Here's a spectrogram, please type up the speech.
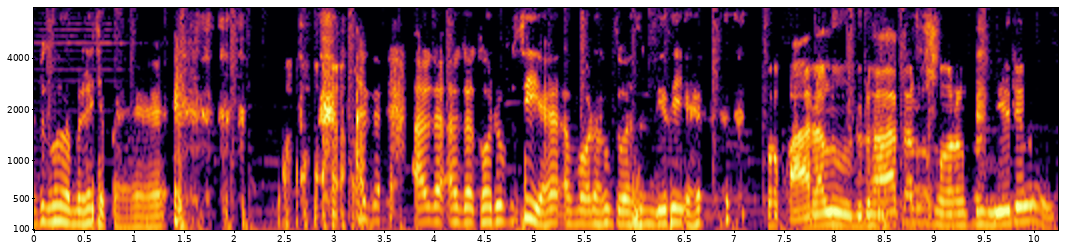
tapi gue ngambilnya cepet. agak agak agak korupsi ya sama orang tua sendiri ya. Oh parah lu, durhaka lu sama orang tua sendiri lu.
